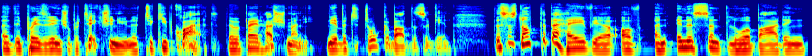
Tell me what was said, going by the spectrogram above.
uh, the Presidential Protection Unit to keep quiet. They were paid hush money, never to talk about this again. This is not the behavior of an innocent, law-abiding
